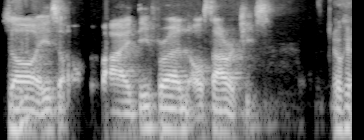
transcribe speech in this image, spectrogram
so mm-hmm. it's owned by different authorities. Okay.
